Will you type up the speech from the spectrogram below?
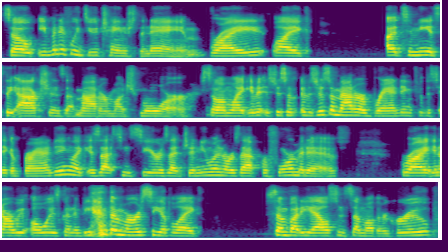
So even if we do change the name, right? Like uh, to me, it's the actions that matter much more. So I'm like, if it's just a, if it's just a matter of branding for the sake of branding, like is that sincere? Is that genuine? Or is that performative? Right? And are we always going to be at the mercy of like somebody else in some other group?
